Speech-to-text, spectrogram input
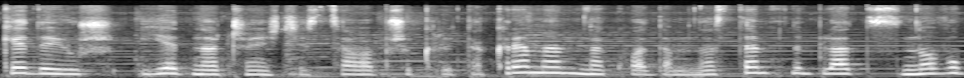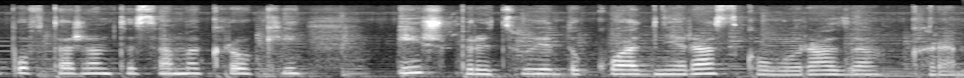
Kiedy już jedna część jest cała przykryta kremem, nakładam następny blat, znowu powtarzam te same kroki i szprycuję dokładnie raz koło raza krem.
